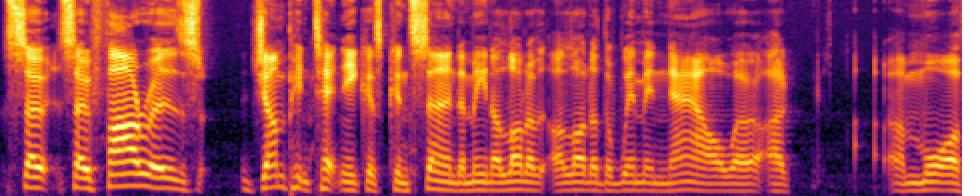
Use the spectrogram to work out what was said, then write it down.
so so far as jumping technique is concerned, I mean a lot of a lot of the women now are, are, are more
